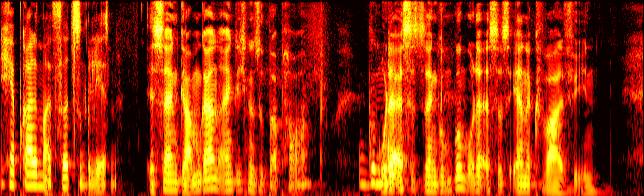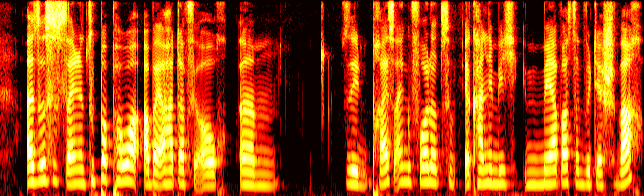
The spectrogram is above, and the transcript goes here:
Ich habe gerade mal 14 gelesen. Ist sein Gamgan eigentlich eine Superpower? Oder ist es sein Gum-Gum oder ist es eher eine Qual für ihn? Also es ist seine Superpower, aber er hat dafür auch ähm, den Preis eingefordert. Er kann nämlich im Meerwasser wird er schwach,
